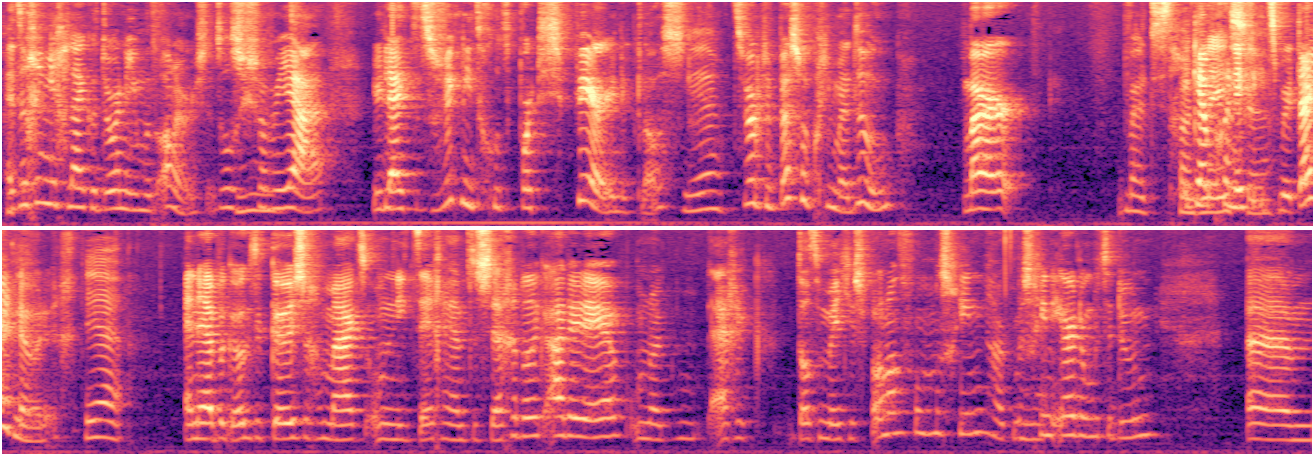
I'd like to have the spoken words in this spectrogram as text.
En toen ging je gelijk weer door naar iemand anders. En toen was ik zo Mm. van, ja, nu lijkt het alsof ik niet goed participeer in de klas. Ja. Terwijl ik het best wel prima doe. Maar Maar het is ik heb gewoon even iets meer tijd nodig. Ja. En heb ik ook de keuze gemaakt om niet tegen hem te zeggen dat ik ADD heb. Omdat ik eigenlijk dat een beetje spannend vond misschien. Had ik misschien eerder moeten doen. Ehm,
